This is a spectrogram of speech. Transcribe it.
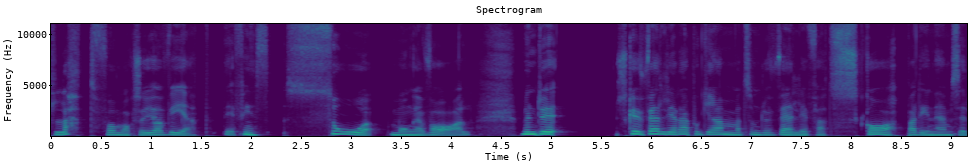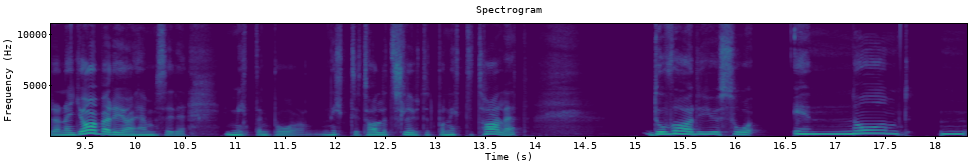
plattform också. Jag vet, det finns så många val. Men du ska ju välja det här programmet som du väljer för att skapa din hemsida. När jag började göra hemsidor i mitten på 90-talet, slutet på 90-talet, då var det ju så enormt mm,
